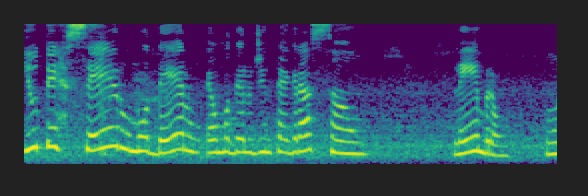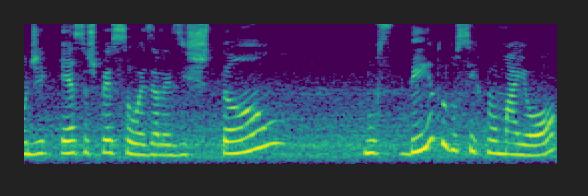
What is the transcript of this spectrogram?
E o terceiro modelo é o modelo de integração. Lembram? Onde essas pessoas elas estão no, dentro do círculo maior,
